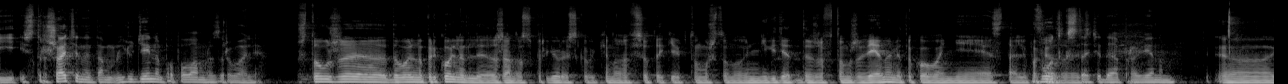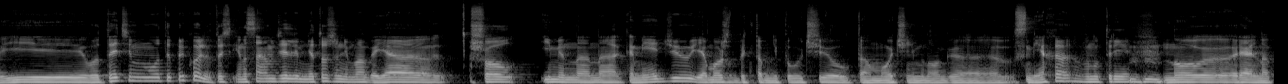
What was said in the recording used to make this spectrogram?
и, и страшатины там людей напополам разрывали. Что уже довольно прикольно для жанра супергеройского кино все-таки, потому что ну, нигде даже в том же Веноме такого не стали показывать. Вот, кстати, да, про Веном. Э, и вот этим вот и прикольно. То есть, и на самом деле мне тоже немного, я шел именно на комедию. Я, может быть, там не получил там очень много смеха внутри, mm-hmm. но реально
